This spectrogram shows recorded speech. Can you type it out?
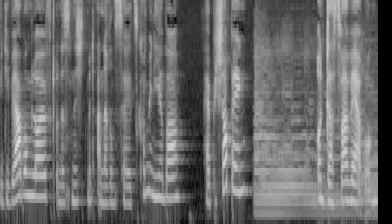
wie die Werbung läuft und ist nicht mit anderen Sales kombinierbar. Happy Shopping! Und das war Werbung.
